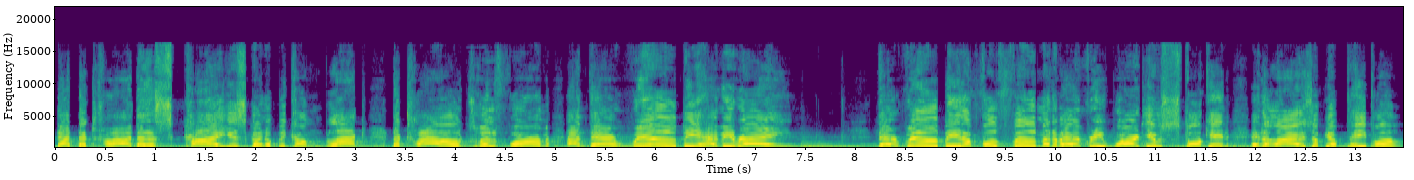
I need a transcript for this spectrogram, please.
that the cloud, that the sky is going to become black, the clouds will form, and there will be heavy rain. There will be the fulfillment of every word you've spoken in the lives of your people.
